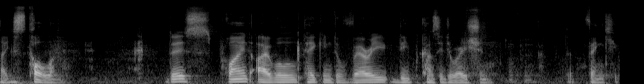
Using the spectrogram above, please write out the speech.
like stolen. This point I will take into very deep consideration. Okay. Thank you.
